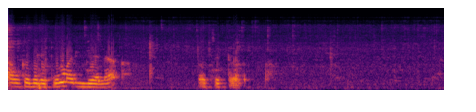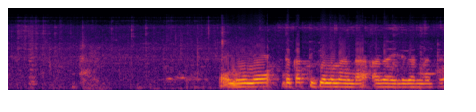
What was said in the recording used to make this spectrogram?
നമുക്ക് ഇതിലേക്ക് മല്ലിയില വെച്ചിട്ട് കൊടുക്കാം പിന്നെ ഇത് കത്തിക്കൊന്നും വേണ്ട. അത് അതിൽ കിടന്നിട്ട്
